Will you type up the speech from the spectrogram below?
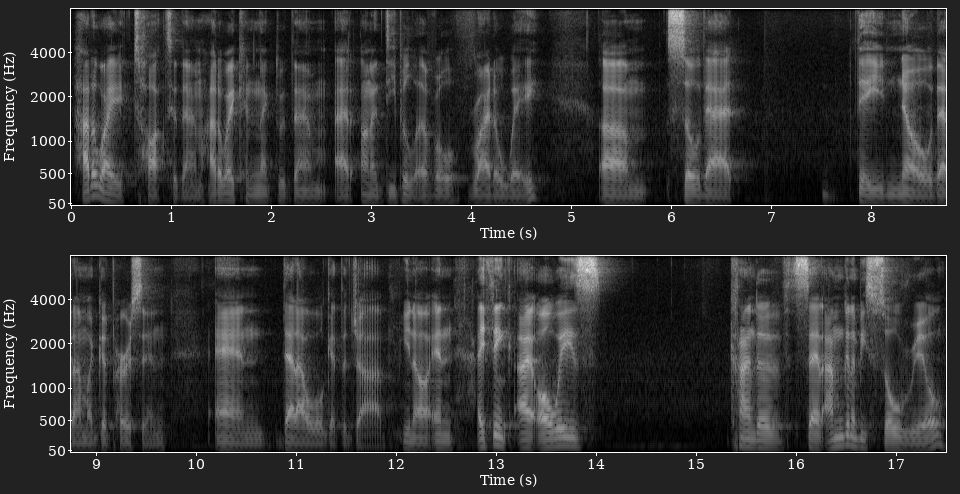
how do I talk to them? How do I connect with them at on a deeper level right away, um, so that they know that I'm a good person and that I will get the job. You know, and I think I always kind of said, I'm gonna be so real.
